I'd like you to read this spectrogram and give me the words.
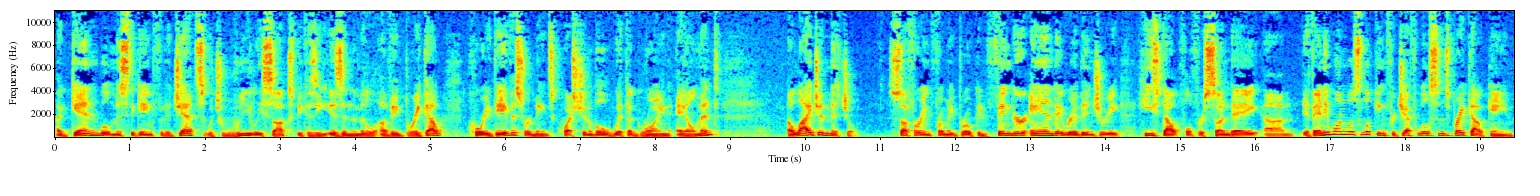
again will miss the game for the Jets, which really sucks because he is in the middle of a breakout. Corey Davis remains questionable with a groin ailment. Elijah Mitchell, suffering from a broken finger and a rib injury. He's doubtful for Sunday. Um, if anyone was looking for Jeff Wilson's breakout game,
